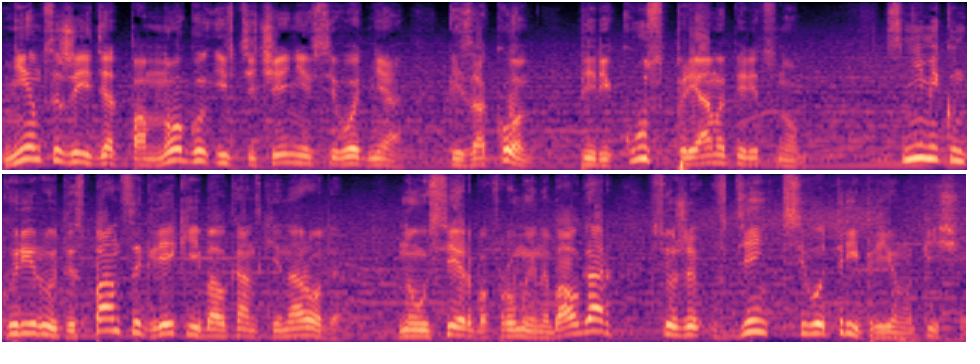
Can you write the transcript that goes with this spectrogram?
Немцы же едят по многу и в течение всего дня. И закон – перекус прямо перед сном. С ними конкурируют испанцы, греки и балканские народы. Но у сербов, румын и болгар все же в день всего три приема пищи.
